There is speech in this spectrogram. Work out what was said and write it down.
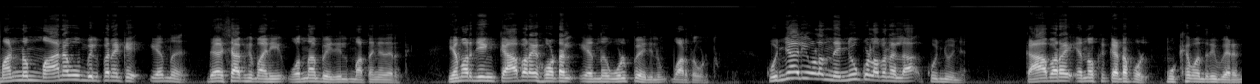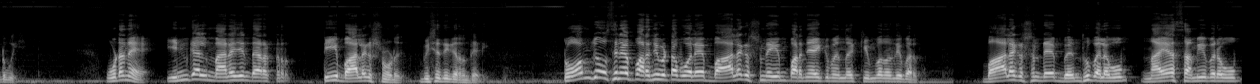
മണ്ണും മാനവും വിൽപ്പനയ്ക്ക് എന്ന് ദേശാഭിമാനി ഒന്നാം പേജിൽ മത്തങ്ങ നിരത്തി. എമർജിംഗ് ക്യാബറെ ഹോട്ടൽ എന്ന് ഉൾപേജിലും വാർത്ത കൊടുത്തു. കുഞ്ഞാലിയോളം നെഞ്ഞൂക്കുള്ളവനല്ല കുഞ്ഞുഞ്ഞ്. കാബറെ എന്നൊക്കെ കേട്ടപ്പോൾ മുഖ്യമന്ത്രി വരണ്ടുപോയി. ഉടനെ ഇൻകൽ മാനേജിംഗ് ഡയറക്ടർ ടി ബാലകൃഷ്ണനോട് വിശദീകരണം തേടി. ടോം ജോസിനെ പറഞ്ഞുവിട്ട പോലെ ബാലകൃഷ്ണനെയും പറഞ്ഞയക്കുമെന്ന് കിംവദന്തി പറഞ്ഞു. ബാലകൃഷ്ണന്റെ ബന്ധുബലവും നയസമീപനവും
